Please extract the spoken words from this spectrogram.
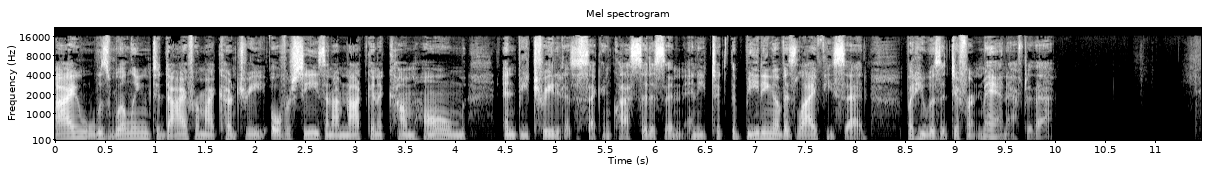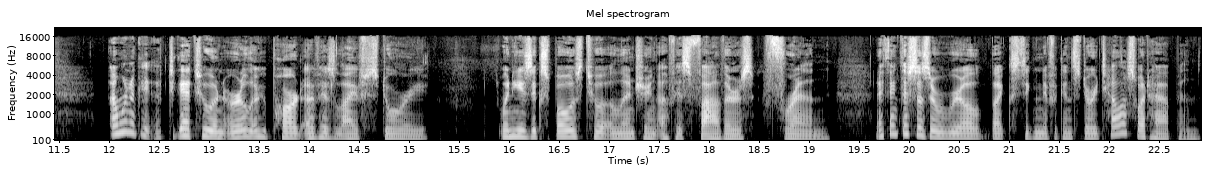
I was willing to die for my country overseas, and I'm not going to come home and be treated as a second class citizen. And he took the beating of his life, he said, but he was a different man after that. I want to get, to an early part of his life story when he is exposed to a lynching of his father's friend. And I think this is a real, like, significant story. Tell us what happened.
